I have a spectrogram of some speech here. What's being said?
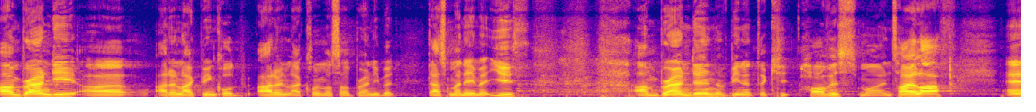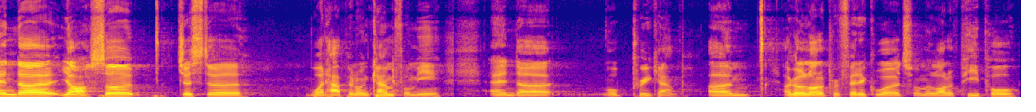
I'm Brandy. Uh, I don't like being called, I don't like calling myself Brandy, but that's my name at youth. I'm Brandon. I've been at the Harvest my entire life. And uh, yeah, so just uh, what happened on camp for me and, uh, well, pre camp. Um, I got a lot of prophetic words from a lot of people.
